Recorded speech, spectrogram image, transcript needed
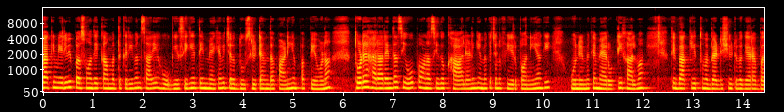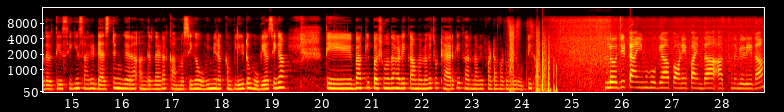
ਬਾਕੀ ਮੇਰੇ ਵੀ ਪਸ਼ੂਆਂ ਦੇ ਕੰਮ ਤਕਰੀਬਨ ਸਾਰੇ ਹੋ ਗਏ ਸੀਗੇ ਤੇ ਮੈਂ ਕਿਹਾ ਵੀ ਚਲੋ ਦੂਸਰੀ ਟਾਈਮ ਦਾ ਪਾਣੀ ਆਪਾਂ ਪਿਉਣਾ। ਥੋੜਾ ਜਿਹਾ ਹਰਾ ਰਹਿੰਦਾ ਸੀ, ਉਹ ਪਾਉਣਾ ਸੀ ਉਹ ਖਾ ਲੈਣਗੇ। ਮੈਂ ਕਿਹਾ ਚਲੋ ਫੇਰ ਪਾਉਣੀ ਆਗੀ। ਉਹਨੇ ਮੈਂ ਕਿਹਾ ਮੈਂ ਰੋਟੀ ਖਾ ਲਵਾਂ। ਤੇ ਬਾਕੀ ਇੱਥੋਂ ਮੈਂ ਬੈੱਡ ਸ਼ੀਟ ਵਗੈਰਾ ਬਦਲਤੀ ਸੀਗੀ। ਸਾਰੀ ਡੈਸਟਿੰਗ ਵਗੈਰਾ ਅੰਦਰ ਦਾ ਜਿਹੜਾ ਕੰਮ ਸੀਗਾ, ਉਹ ਵੀ ਮੇਰਾ ਕੰਪਲੀਟ ਹੋ ਗਿਆ ਸੀਗਾ। ਤੇ ਬਾਕੀ ਪਸ਼ੂਆਂ ਦਾ ਹਾਲੇ ਕੰਮ ਮੈਂ ਕਿਹਾ ਚਲੋ ਠਹਿਰ ਕੇ ਕਰਨਾ ਵੀ ਫਟਾਫਟ, ਉਹਨੇ ਰੋਟੀ ਖਾ ਲਈ। ਲੋ ਜੀ ਟਾਈਮ ਹੋ ਗਿਆ ਪੌਣੇ 5 ਦਾ ਆਥਣ ਵੇਲੇ ਦਾ।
